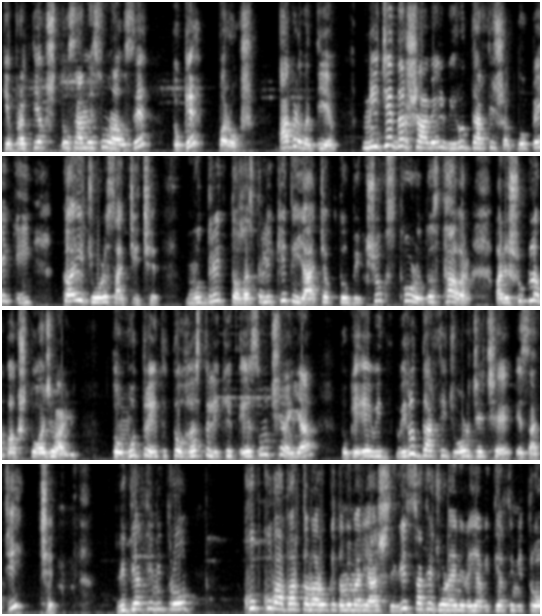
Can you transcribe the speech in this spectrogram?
કે પ્રત્યક્ષ તો સામે શું આવશે? તો કે પરોક્ષ. આગળ વધીએ. નીચે દર્શાવેલ વિરુદ્ધાર્થી શબ્દો પૈકી કઈ જોડ સાચી છે? મુદ્રિત તો હસ્તલિખિત, યાચક તો ભિક્ષુક, સ્થૂળ તો સ્થાવર અને શુક્લ પક્ષ તો અજવાળિયું. તો મુદ્રિત, તો હસ્તલિખિત એ શું છે અહીંયા? તો કે એ વિરુદ્ધાર્થી જોડ જે છે એ સાચી છે. વિદ્યાર્થી મિત્રો, ખૂબ ખૂબ આભાર તમારો કે તમે મારી આ સિરીઝ સાથે જોડાઈને રહ્યા. વિદ્યાર્થી મિત્રો,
